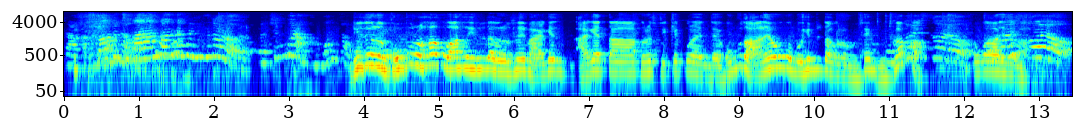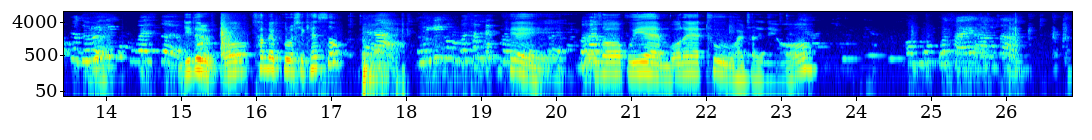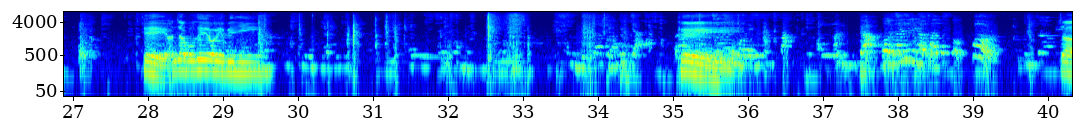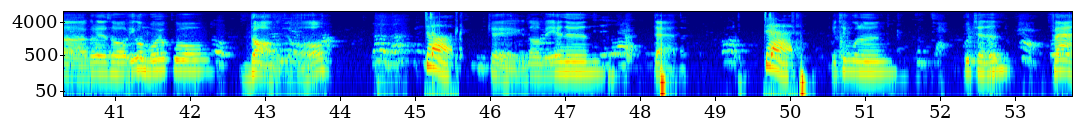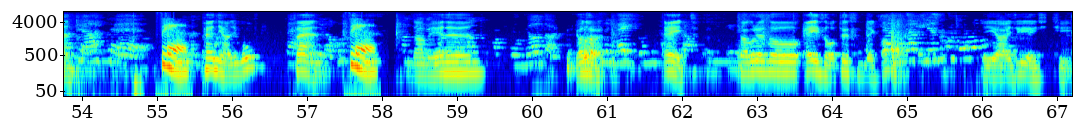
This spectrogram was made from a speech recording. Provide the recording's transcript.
저도 주말한 선에서 힘들어요. 저 친구랑 밥 먹자. 니들은 공부를 하고 와서 힘들다 그러면 선생님 알겠, 알겠다 그럴 수도 있겠구나 했는데 공부도 안 해오고 뭐 힘들다 그러면 선생님 어떡할까? 공부했어요. 공부했어요. 저 놀기 공부했어요. 니들 어 300%씩 했어? 네. 놀기 공부 300% 오케이 했어요. 그래서 VM 1에 2 할 차례네요 어, 먹고 잘 간다. 오케이 앉아보세요 예빈이 오케이. 자 그래서 이건 뭐였고? dog죠. Dog, 오케이. 그 다음에 얘는 dad. Dad, 이 친구는? 부채. 부채는 fan. Fan, 펜이 아니고 fan. Fan, 그 다음에 얘는 여덟. 8 자 그래서 8을 어떻게 쓰면 될까? E-I-G-H-T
